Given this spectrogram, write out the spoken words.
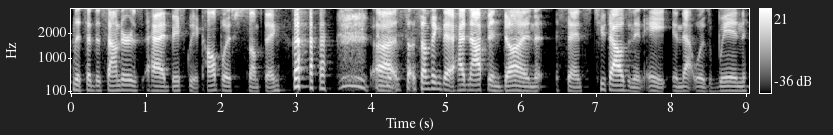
that said the Sounders had basically accomplished something, uh, so, something that had not been done since 2008, and that was win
